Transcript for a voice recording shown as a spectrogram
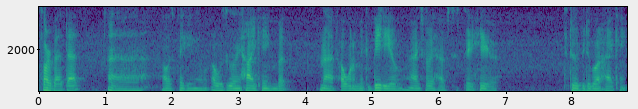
Sorry about that. Uh, I was thinking I was going hiking, but now if I want to make a video, I actually have to stay here to do a video about hiking.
